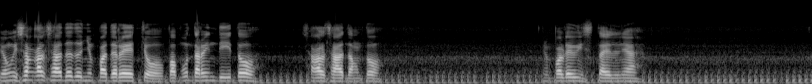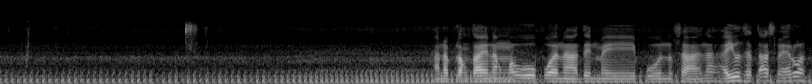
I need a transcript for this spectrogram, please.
Yung isang kalsada doon yung padiretso, papunta rin dito sa kalsadang 'to. Yung pala yung style niya. Hanap lang tayo ng mauupuan natin, may puno sana. Ayun, sa taas meron.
